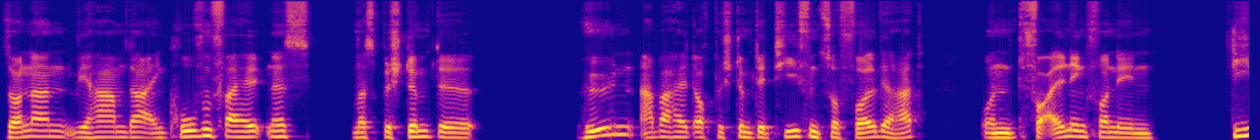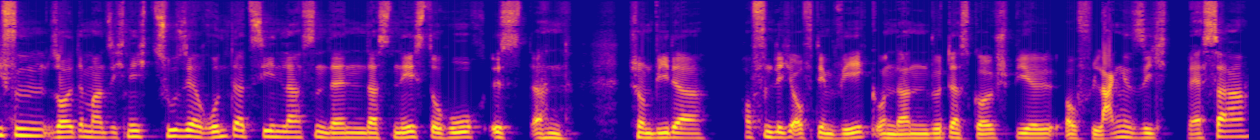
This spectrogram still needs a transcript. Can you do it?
sondern wir haben da ein Kurvenverhältnis, was bestimmte Höhen, aber halt auch bestimmte Tiefen zur Folge hat. Und vor allen Dingen von den Tiefen sollte man sich nicht zu sehr runterziehen lassen, denn das nächste Hoch ist dann schon wieder hoffentlich auf dem Weg und dann wird das Golfspiel auf lange Sicht besser,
